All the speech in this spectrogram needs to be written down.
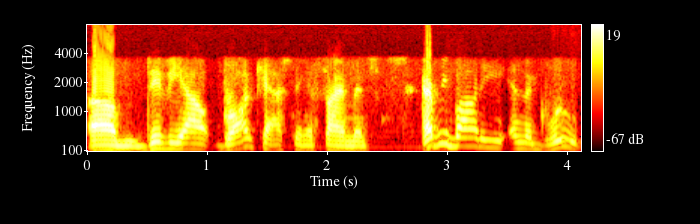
um, divvy out broadcasting assignments, everybody in the group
